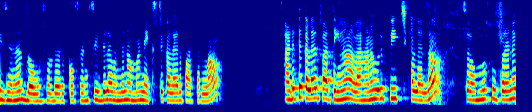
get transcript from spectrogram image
டிசைனர் ப்ளவுஸோட இருக்கும் ஃப்ரெண்ட்ஸ் இதில் வந்து நம்ம நெக்ஸ்ட் கலர் பார்த்துடலாம் அடுத்த கலர் பார்த்தீங்கன்னா அழகான ஒரு பீச் கலர் தான். ஸோ ரொம்ப சூப்பரான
